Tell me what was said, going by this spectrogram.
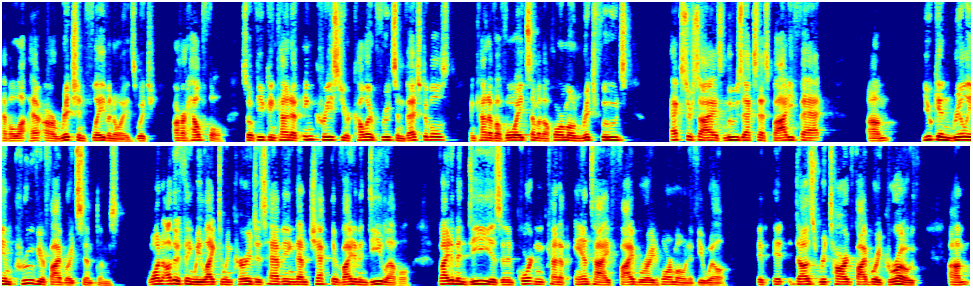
have a lot, are rich in flavonoids, which are helpful. So if you can kind of increase your colored fruits and vegetables and kind of avoid some of the hormone rich foods, exercise, lose excess body fat, um, you can really improve your fibroid symptoms. One other thing we like to encourage is having them check their vitamin D level. Vitamin D is an important kind of anti fibroid hormone, if you will. It, it does retard fibroid growth. Um,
